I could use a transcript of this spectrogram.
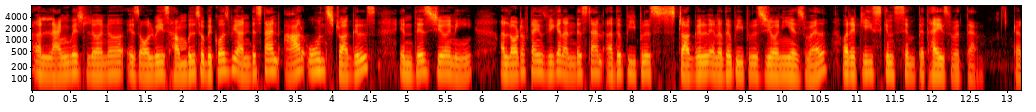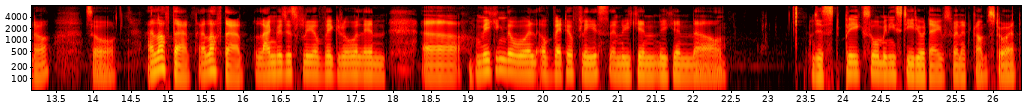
a language learner is always humble so because we understand our own struggles in this journey a lot of times we can understand other people's struggle and other people's journey as well or at least can sympathize with them you know so I love that. I love that. Languages play a big role in uh, making the world a better place, and we can we can uh, just break so many stereotypes when it comes to it.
